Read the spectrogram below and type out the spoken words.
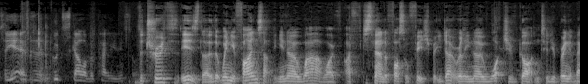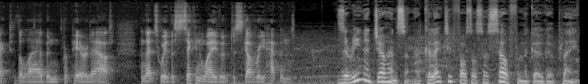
So yeah, it's a good skull of a paleontologist. The truth is, though, that when you find something, you know, wow, I've, I've just found a fossil fish, but you don't really know what you've got until you bring it back to the lab and prepare it out. And that's where the second wave of discovery happens. Zerina Johanson had collected fossils herself from the Gogo Plain.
